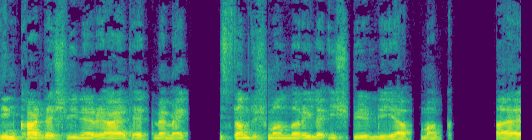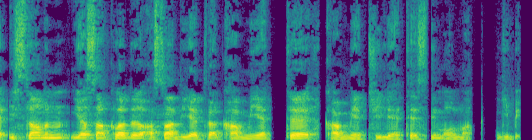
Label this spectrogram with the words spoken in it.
din kardeşliğine riayet etmemek, İslam düşmanlarıyla işbirliği yapmak, e, İslam'ın yasakladığı asabiyet ve kavmiyette, kavmiyetçiliğe teslim olmak gibi.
